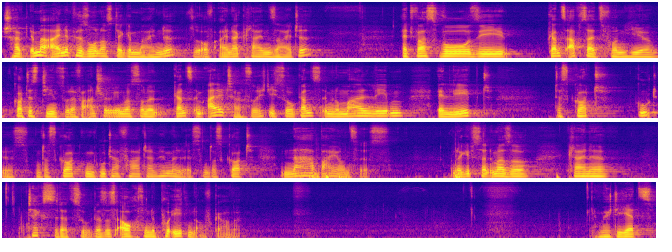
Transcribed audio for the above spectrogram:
schreibt immer eine Person aus der Gemeinde, so auf einer kleinen Seite, etwas, wo sie ganz abseits von hier Gottesdienst oder Veranstaltung irgendwas, sondern ganz im Alltag, so richtig so ganz im normalen Leben erlebt, dass Gott gut ist und dass Gott ein guter Vater im Himmel ist und dass Gott nah bei uns ist. Und da gibt es dann immer so kleine Texte dazu. Das ist auch so eine Poetenaufgabe. Ich möchte jetzt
